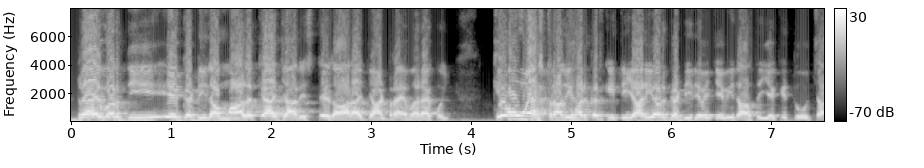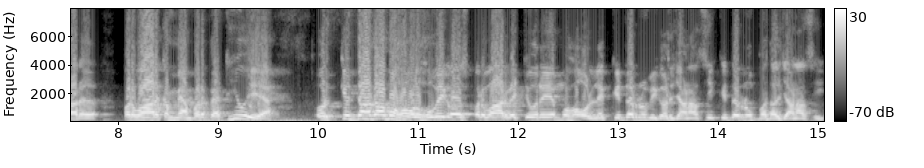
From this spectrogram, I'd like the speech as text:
ਡਰਾਈਵਰ ਦੀ ਇਹ ਗੱਡੀ ਦਾ ਮਾਲਕ ਹੈ ਜਾਂ ਰਿਸ਼ਤੇਦਾਰ ਹੈ ਜਾਂ ਡਰਾਈਵਰ ਹੈ ਕੋਈ। ਕਿਉਂ ਇਸ ਤਰ੍ਹਾਂ ਦੀ ਹਰਕਤ ਕੀਤੀ ਜਾ ਰਹੀ ਹੈ? ਔਰ ਗੱਡੀ ਦੇ ਵਿੱਚ ਇਹ ਵੀ ਦੱਸ ਦਈਏ ਕਿ ਦੋ ਚਾਰ ਪਰਿਵਾਰਕ ਮੈਂਬਰ ਬੈਠੇ ਹੋਏ ਆ। ਔਰ ਕਿੱਦਾਂ ਦਾ ਮਾਹੌਲ ਹੋਵੇਗਾ ਉਸ ਪਰਿਵਾਰ ਵਿੱਚ? ਔਰ ਇਹ ਮਾਹੌਲ ਨੇ ਕਿੱਧਰ ਨੂੰ ਵਿਗੜ ਜਾਣਾ ਸੀ, ਕਿੱਧਰ ਨੂੰ ਬਦਲ ਜਾਣਾ ਸੀ?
